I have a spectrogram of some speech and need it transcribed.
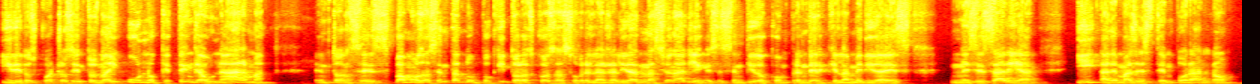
y de los 400 no hay uno que tenga una arma. Entonces, vamos asentando un poquito las cosas sobre la realidad nacional y en ese sentido comprender que la medida es necesaria y además es temporal, ¿no?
